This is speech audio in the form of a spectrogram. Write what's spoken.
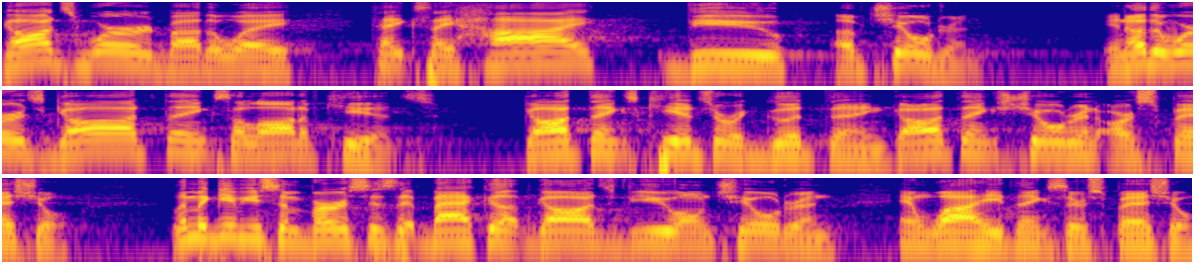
God's word, by the way, takes a high view of children. In other words, God thinks a lot of kids. God thinks kids are a good thing. God thinks children are special. Let me give you some verses that back up God's view on children and why he thinks they're special.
